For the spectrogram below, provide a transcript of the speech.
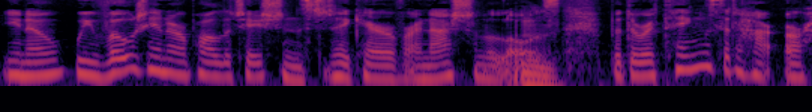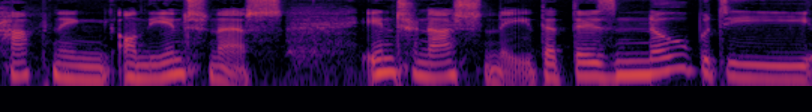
You know, we vote in our politicians to take care of our national laws, Mm. but there are things that ha- are happening on the internet internationally that there's nobody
